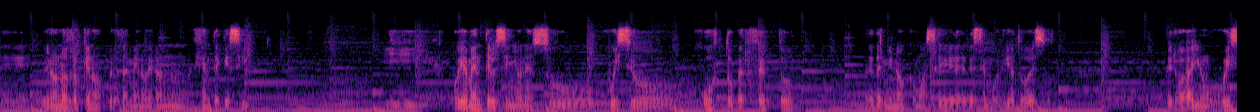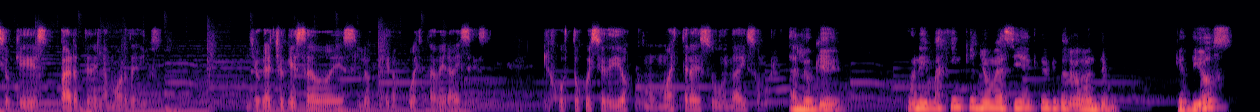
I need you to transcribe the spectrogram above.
Eh, hubieron otros que no, pero también hubieron gente que sí. Y obviamente el Señor en su juicio justo, perfecto, determinó cómo se desenvolvía todo eso. Pero hay un juicio que es parte del amor de Dios. Yo creo que eso es lo que nos cuesta ver a veces. El justo juicio de Dios como muestra de su bondad y su amor. A lo que una imagen que yo me hacía, creo que te lo comenté, que Dios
